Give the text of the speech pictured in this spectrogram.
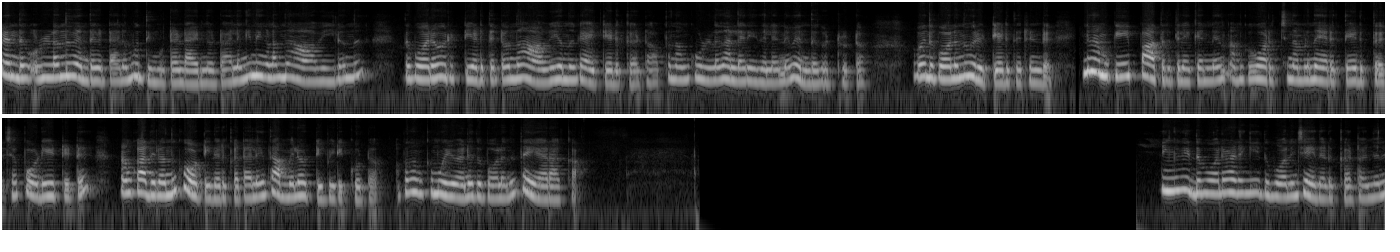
വെന്ത് ഉള്ളൊന്ന് വെന്ത് കിട്ടാനും ബുദ്ധിമുട്ടുണ്ടായിരുന്നു കേട്ടോ. അല്ലെങ്കിൽ നിങ്ങളൊന്ന് ആവിയിലൊന്ന് ഇതുപോലെ ഉരുട്ടിയെടുത്തിട്ട് ഒന്ന് ആവി ഒന്ന് കയറ്റിയെടുക്കുക കേട്ടോ. അപ്പോൾ നമുക്ക് ഉള്ളിൽ നല്ല രീതിയിൽ തന്നെ വെന്ത് കിട്ടും കേട്ടോ. അപ്പോൾ ഇതുപോലെ ഒന്ന് ഉരുട്ടിയെടുത്തിട്ടുണ്ട്. ഇനി നമുക്ക് ഈ പാത്രത്തിലേക്ക് തന്നെ നമുക്ക് കുറച്ച് നമ്മൾ നേരത്തെ എടുത്ത് വെച്ച പൊടി ഇട്ടിട്ട് നമുക്ക് അതിലൊന്ന് കോട്ട്. ചെയ്തെടുക്കട്ടെ അല്ലെങ്കിൽ തമ്മിൽ ഒട്ടി പിടിക്കും കേട്ടോ. അപ്പോൾ നമുക്ക് മുഴുവൻ ഇതുപോലെ ഒന്ന് തയ്യാറാക്കാം. നിങ്ങൾക്ക് ഇതുപോലെ വേണമെങ്കിൽ ഇതുപോലും ചെയ്തെടുക്കാം കേട്ടോ. ഞാൻ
